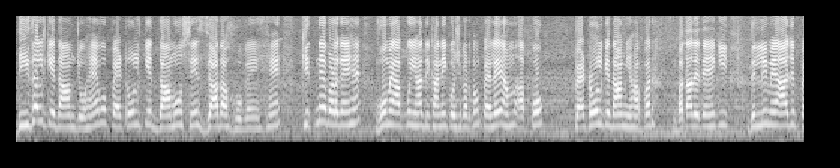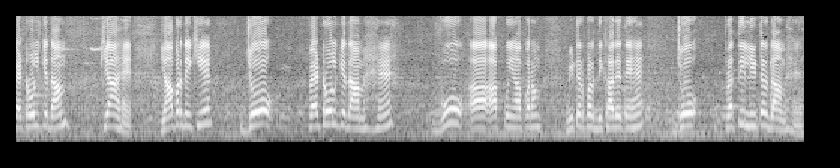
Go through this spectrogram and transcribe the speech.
डीजल के दाम जो हैं, वो पेट्रोल के दामों से ज़्यादा हो गए हैं। कितने बढ़ गए हैं, वो मैं आपको यहाँ दिखाने की कोशिश करता हूँ। पहले हम आपको पेट्रोल के दाम यहाँ पर बता देते हैं कि दिल्ली में आज पेट्रोल के दाम क्या हैं। यहाँ पर देखिए जो पेट्रोल के दाम हैं वो आ, आपको यहाँ पर हम मीटर पर दिखा देते हैं जो प्रति लीटर दाम हैं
